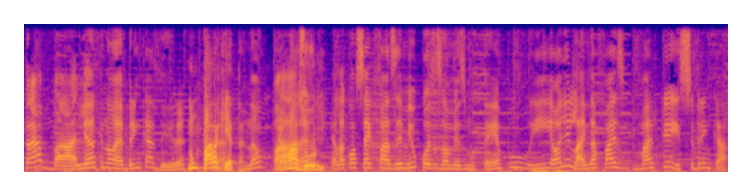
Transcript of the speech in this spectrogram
trabalha, que não é brincadeira. Não para né? quieta. Não É para. um azougue. Ela consegue fazer mil coisas ao mesmo tempo e olhe lá, ainda faz mais do que isso, se brincar.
